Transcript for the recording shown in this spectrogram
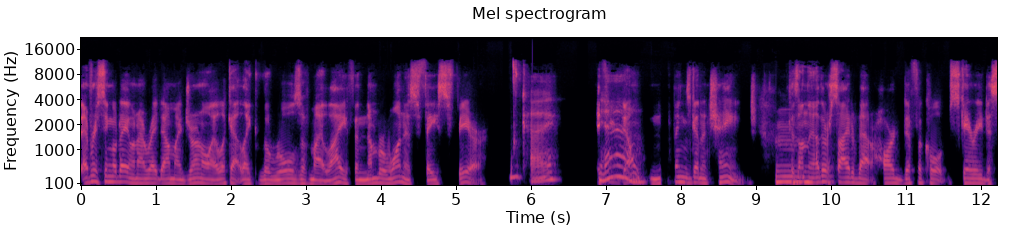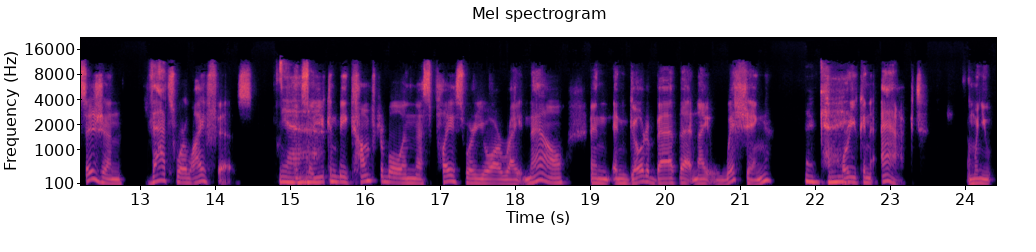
every single day when I write down my journal, I look at like the rules of my life. And number one is face fear. Okay. If yeah. you don't, nothing's going to change. Because mm. on the other side of that hard, difficult, scary decision that's where life is. Yeah. And so you can be comfortable in this place where you are right now and, and go to bed that night wishing, okay. or you can act. And when you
